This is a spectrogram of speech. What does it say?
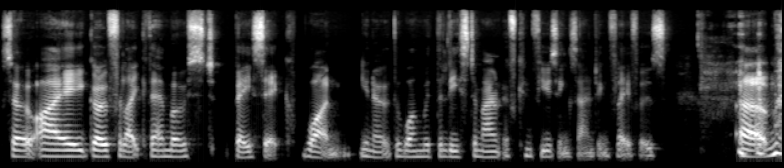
So I go for like their most basic one, you know, the one with the least amount of confusing sounding flavors. Um,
